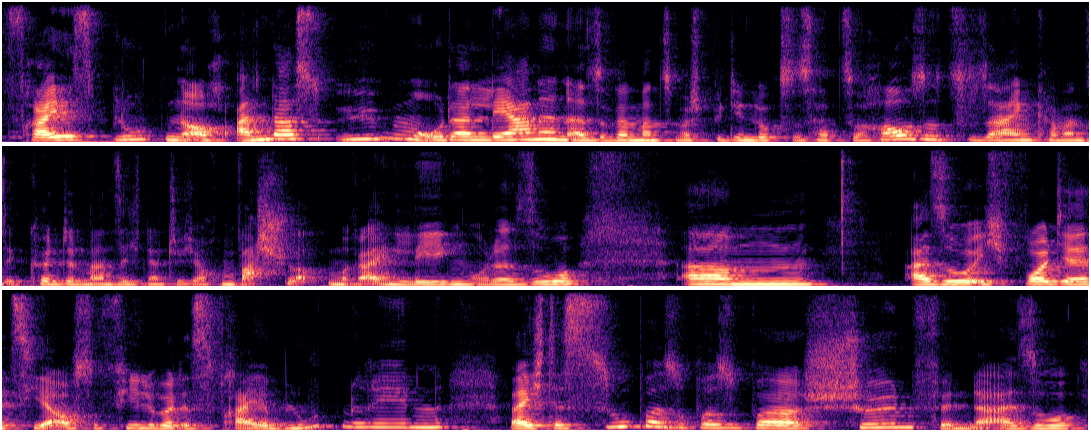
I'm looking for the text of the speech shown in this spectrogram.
freies Bluten auch anders üben oder lernen. Also wenn man zum Beispiel den Luxus hat, zu Hause zu sein, kann man, könnte man sich natürlich auch einen Waschlappen reinlegen oder so. Ähm, also ich wollte ja jetzt hier auch so viel über das freie Bluten reden, weil ich das super, super, super schön finde. Also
